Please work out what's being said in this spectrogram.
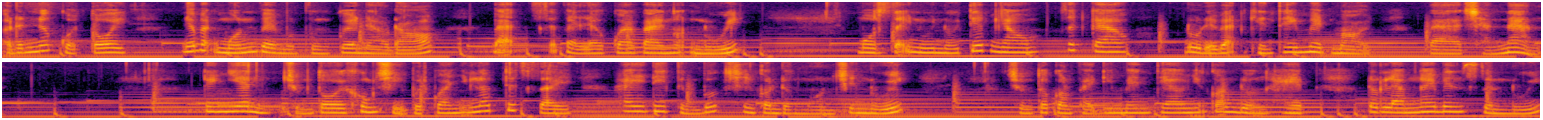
Ở đất nước của tôi, nếu bạn muốn về một vùng quê nào đó, bạn sẽ phải leo qua vài ngọn núi. Một dãy núi nối tiếp nhau, rất cao, đủ để bạn khiến thêm mệt mỏi và chán nản. Tuy nhiên, chúng tôi không chỉ vượt qua những lớp tuyết dày hay đi từng bước trên con đường mòn trên núi. Chúng tôi còn phải đi men theo những con đường hẹp được làm ngay bên sườn núi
